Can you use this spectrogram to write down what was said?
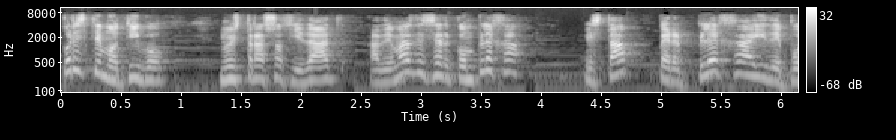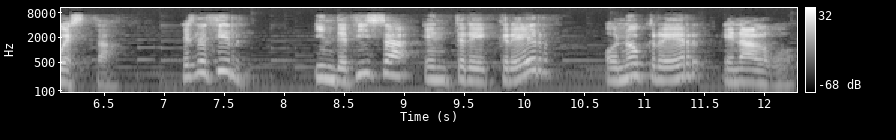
Por este motivo, nuestra sociedad, además de ser compleja, está perpleja y depuesta, es decir, indecisa entre creer o no creer en algo.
